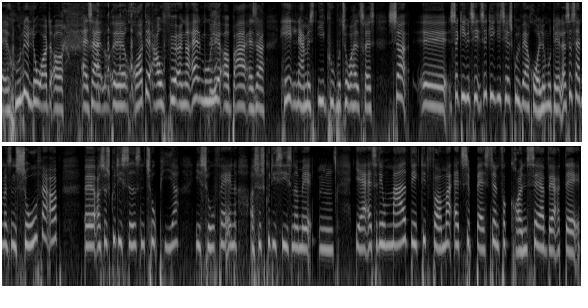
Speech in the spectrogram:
øh, hundelort og altså øh, rotteafføring og alt muligt, og bare altså helt nærmest IQ på 52, så, øh, så, gik vi til, så gik de til at skulle være rollemodeller. Så satte man sådan en sofa op, Øh, og så skulle de sidde sådan to piger i sofaen, og så skulle de sige sådan noget med, mm, ja, altså det er jo meget vigtigt for mig, at Sebastian får grøntsager hver dag.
